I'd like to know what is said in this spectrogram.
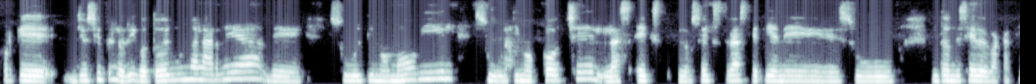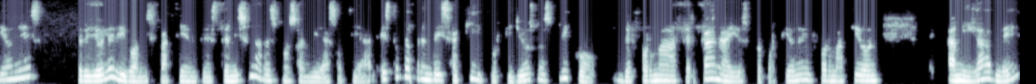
porque yo siempre lo digo, todo el mundo alardea de su último móvil, su último coche, las los extras que tiene su donde se ha ido de vacaciones, pero yo le digo a mis pacientes, tenéis una responsabilidad social. Esto que aprendéis aquí, porque yo os lo explico de forma cercana y os proporciono información amigable,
